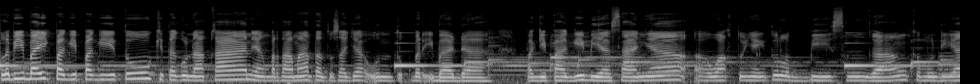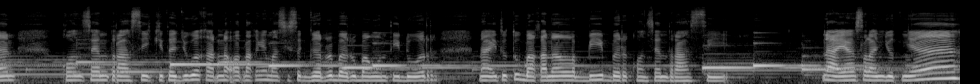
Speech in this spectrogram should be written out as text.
Lebih baik pagi-pagi itu kita gunakan yang pertama tentu saja untuk beribadah. Pagi-pagi biasanya e, waktunya itu lebih senggang kemudian konsentrasi kita juga karena otaknya masih segar baru bangun tidur. Nah itu tuh bakalan lebih berkonsentrasi. Nah yang selanjutnya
